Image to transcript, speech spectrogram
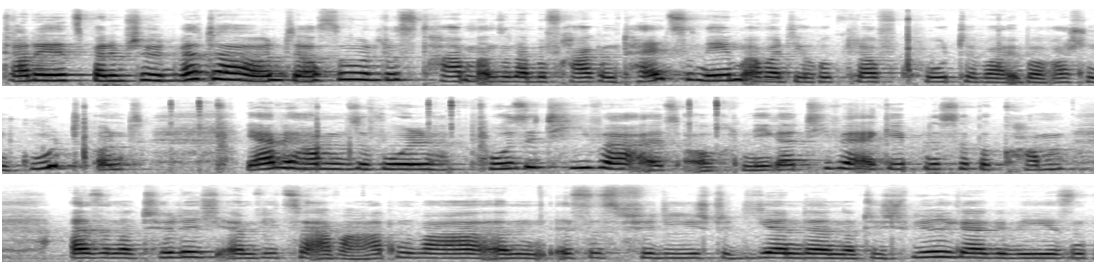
gerade jetzt bei dem schönen Wetter und auch so Lust haben, an so einer Befragung teilzunehmen. Aber die Rücklaufquote war überraschend gut. Und ja, wir haben sowohl positive als auch negative Ergebnisse bekommen. Also natürlich, ähm, wie zu erwarten war, ähm, ist es für die Studierenden natürlich schwieriger gewesen,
